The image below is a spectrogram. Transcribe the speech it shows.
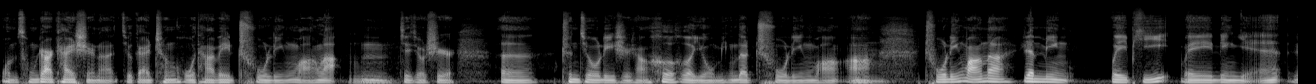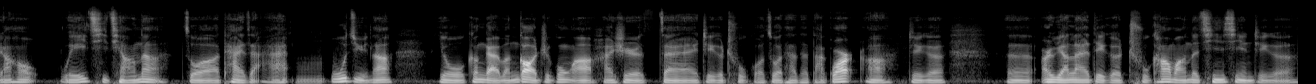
我们从这儿开始呢，就该称呼他为楚灵王了。嗯，这就是呃春秋历史上赫赫有名的楚灵王啊。楚灵王呢任命韦皮为令尹，然后韦启强呢做太宰，武举呢。有更改文告之功啊，还是在这个楚国做他的大官儿啊？这个，呃，而原来这个楚康王的亲信这个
